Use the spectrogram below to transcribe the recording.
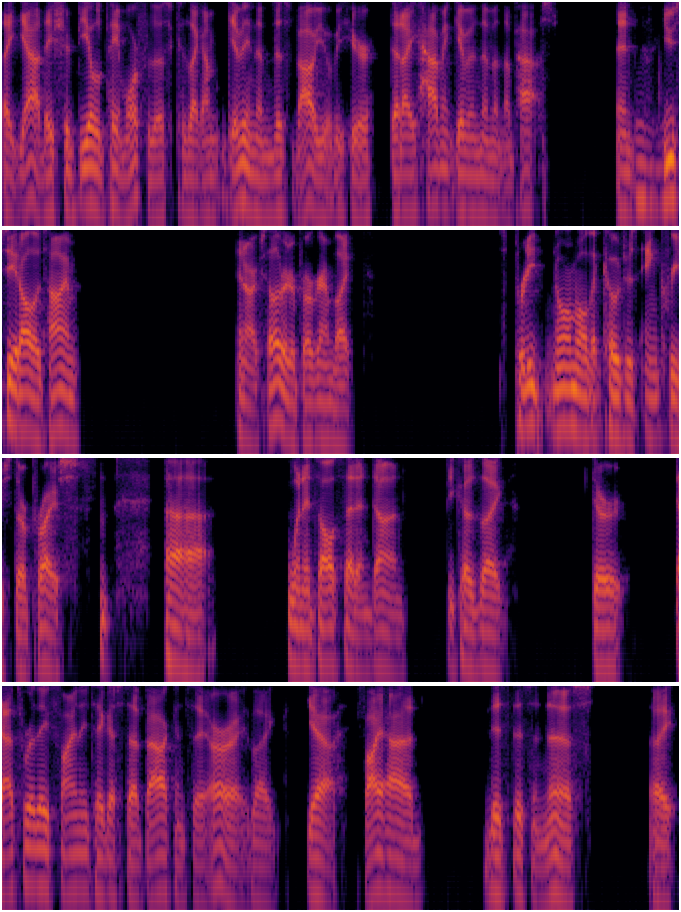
like yeah they should be able to pay more for this because like i'm giving them this value over here that i haven't given them in the past and mm-hmm. you see it all the time in our accelerator program like it's pretty normal that coaches increase their price uh when it's all said and done because like they're that's where they finally take a step back and say all right like yeah if i add this, this, and this, like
